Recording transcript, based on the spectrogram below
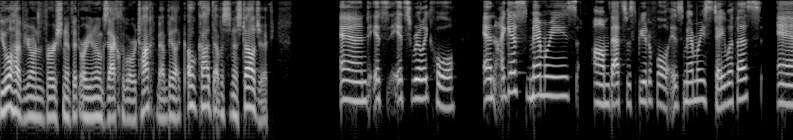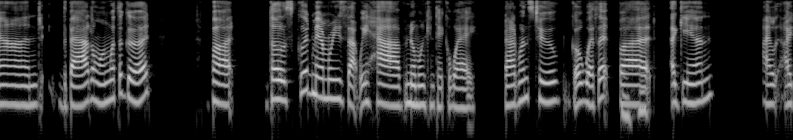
you'll have your own version of it, or you know exactly what we're talking about, and be like, oh God, that was nostalgic. and it's it's really cool. And i guess memories um that's what's beautiful is memories stay with us and the bad along with the good. But those good memories that we have no one can take away. Bad ones too go with it. But again I, I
